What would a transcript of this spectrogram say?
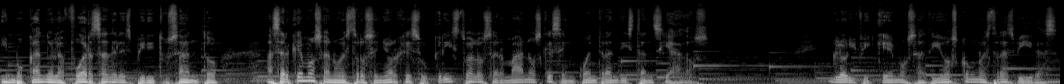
invocando la fuerza del Espíritu Santo, acerquemos a nuestro Señor Jesucristo a los hermanos que se encuentran distanciados. Glorifiquemos a Dios con nuestras vidas.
